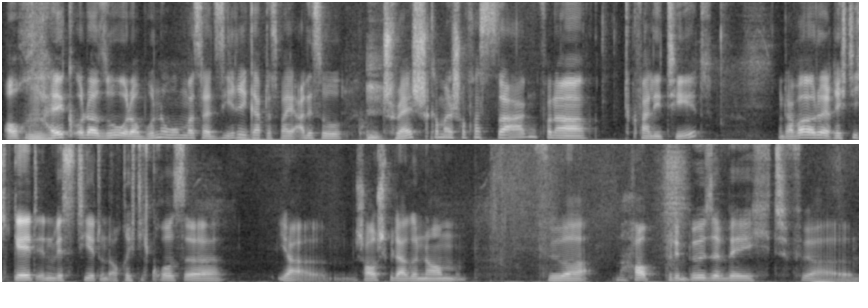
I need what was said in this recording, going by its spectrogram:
Auch Hulk oder so oder Wonder Woman, was es als Serie gab, das war ja alles so Trash, kann man schon fast sagen, von der Qualität. Und da war da richtig Geld investiert und auch richtig große ja, Schauspieler genommen für Haupt, für den Bösewicht, für, ähm,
